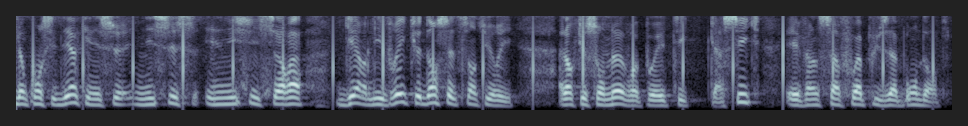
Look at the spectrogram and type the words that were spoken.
l'on considère qu'il n'y sera guère livré que dans cette centurie, alors que son œuvre poétique classique est 25 fois plus abondante.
